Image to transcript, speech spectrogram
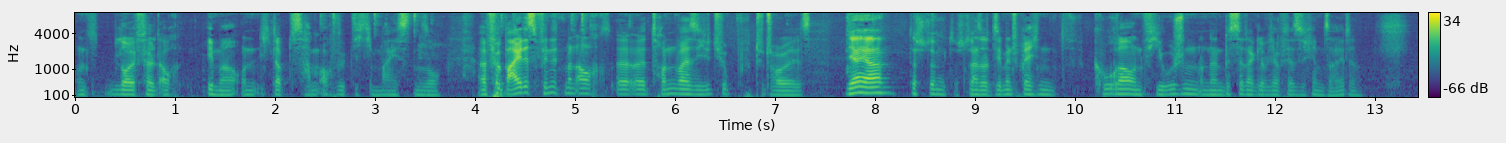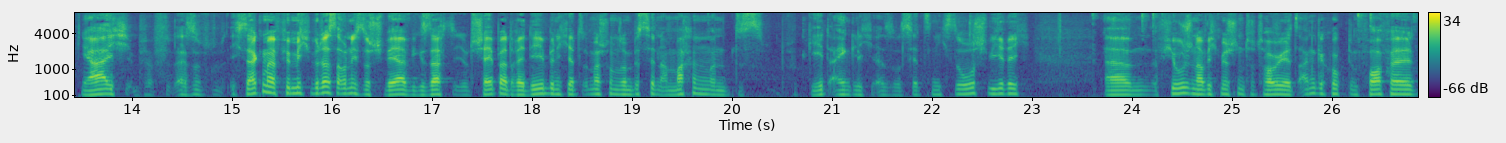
Und läuft halt auch immer. Und ich glaube, das haben auch wirklich die meisten so. Aber für beides findet man auch äh, tonnenweise YouTube-Tutorials. Ja, ja, das stimmt, das stimmt. Also dementsprechend Cura und Fusion und dann bist du da, glaube ich, auf der sicheren Seite. Ja, ich, also ich sag mal, für mich wird das auch nicht so schwer. Wie gesagt, Shaper 3D bin ich jetzt immer schon so ein bisschen am machen und das geht eigentlich, also ist jetzt nicht so schwierig. Ähm, Fusion habe ich mir schon Tutorials angeguckt im Vorfeld,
